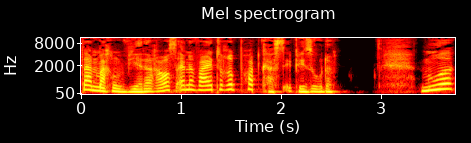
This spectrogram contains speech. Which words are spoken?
dann machen wir daraus eine weitere Podcast-Episode. Nur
